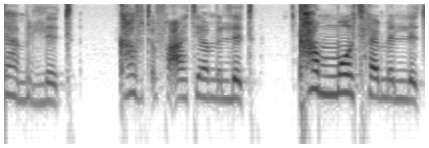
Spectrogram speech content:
የምልጥ ካብ ጥፍኣት የምልጥ ካብ ሞት የምልጥ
